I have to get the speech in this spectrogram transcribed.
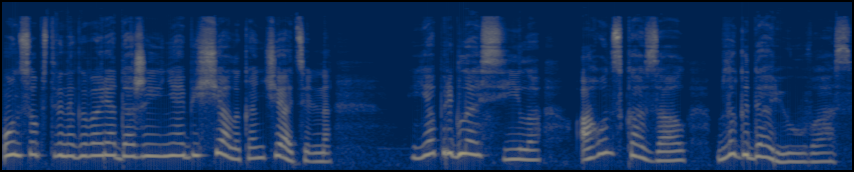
Он, собственно говоря, даже и не обещал окончательно. Я пригласила, а он сказал «благодарю вас».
